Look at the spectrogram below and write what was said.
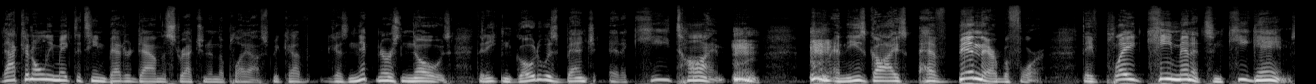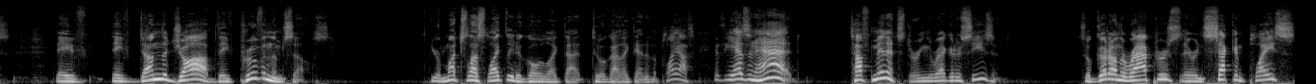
that can only make the team better down the stretch and in the playoffs because, because Nick Nurse knows that he can go to his bench at a key time and these guys have been there before. They've played key minutes in key games. They've they've done the job. They've proven themselves. You're much less likely to go like that to a guy like that in the playoffs if he hasn't had tough minutes during the regular season. So good on the Raptors. They're in second place,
